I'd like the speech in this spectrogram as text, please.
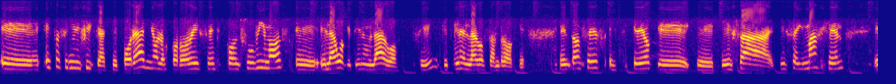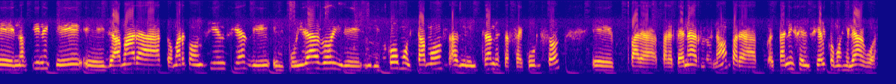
Eh, esto significa que por año los cordobeses consumimos eh, el agua que tiene un lago, ¿sí? que tiene el lago San Roque. Entonces, este, creo que, esa, esa imagen eh, nos tiene que llamar a tomar conciencia del cuidado y de, cómo estamos administrando estos recursos para, para tenerlo, ¿no? Para tan esencial como es el agua.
